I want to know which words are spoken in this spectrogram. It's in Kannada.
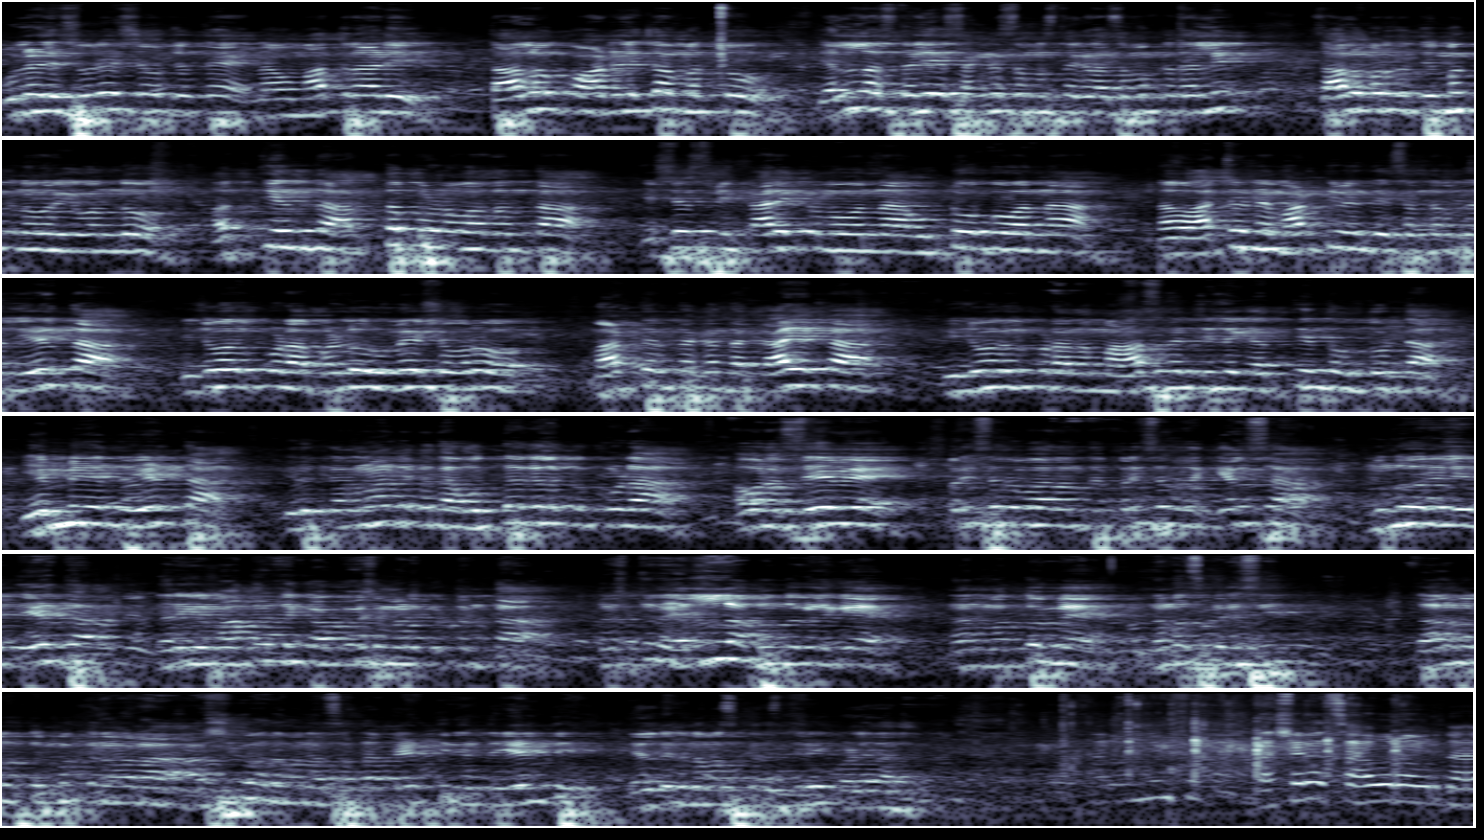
ಉಳ್ಳಳ್ಳಿ ಸುರೇಶ್ ಅವ್ರ ಜೊತೆ ನಾವು ಮಾತನಾಡಿ ತಾಲೂಕು ಆಡಳಿತ ಮತ್ತು ಎಲ್ಲ ಸ್ಥಳೀಯ ಸಂಘ ಸಂಸ್ಥೆಗಳ ಸಮ್ಮುಖದಲ್ಲಿ ಸಾಲುಮರದ ತಿಮ್ಮಕ್ಕನವರಿಗೆ ಒಂದು ಅತ್ಯಂತ ಅರ್ಥಪೂರ್ಣವಾದಂಥ ಯಶಸ್ವಿ ಕಾರ್ಯಕ್ರಮವನ್ನ, ಹುಟ್ಟುಹಬ್ಬವನ್ನ ನಾವು ಆಚರಣೆ ಮಾಡ್ತೀವಿ ಅಂತ ಈ ಸಂದರ್ಭದಲ್ಲಿ ಹೇಳ್ತಾ, ನಿಜವಾಗ್ಲೂ ಕೂಡ ಬಳ್ಳೂರು ಉಮೇಶ್ ಅವರು ಮಾಡ್ತಾ ಇರ್ತಕ್ಕಂಥ ಕಾಯಕ ನಿಜವಾಗ್ಲೂ ಕೂಡ ನಮ್ಮ ಹಾಸನ ಜಿಲ್ಲೆಗೆ ಅತ್ಯಂತ ಒಂದು ದೊಡ್ಡ ಹೆಮ್ಮೆ ಎಂದು ಹೇಳ್ತಾ ಇದು ಕರ್ನಾಟಕದ ಉದ್ದಗಲಕ್ಕೂ ಕೂಡ ಅವರ ಸೇವೆ ಪರಿಸರವಾದಂಥ ಪರಿಸರದ ಕೆಲಸ ಮುಂದುವರಿಯಲಿ ಅಂತ ಹೇಳ್ತಾ ನನಗೆ ಮಾತಾಡಲಿಕ್ಕೆ ಅವಕಾಶ ಮಾಡಿಕೊಟ್ಟಂತ ಟ್ರಸ್ಟಿನ ಎಲ್ಲ ಬಂಧುಗಳಿಗೆ ನಾನು ಮತ್ತೊಮ್ಮೆ ನಮಸ್ಕರಿಸಿ ಸಾಲಮರ ತಿಮ್ಮಕ್ಕನವರ ಆಶೀರ್ವಾದವನ್ನು ಸದಾ ಬೇಡ್ತೀನಿ ಅಂತ ಹೇಳ್ತೀನಿ ಎಲ್ರಿಗೂ ನಮಸ್ಕರಿಸ್ತೀನಿ ಒಳ್ಳೆಯದಾಗ ದಶರಥ್ ಸಾವಿರ ಅವ್ರದ್ದು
